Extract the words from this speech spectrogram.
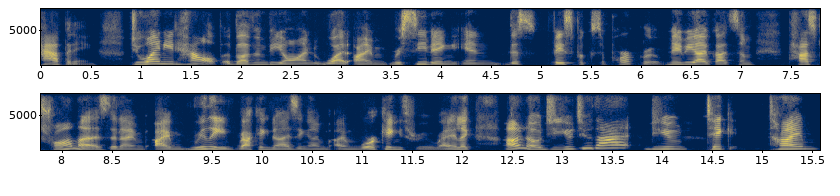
happening? Do I need help above and beyond what I'm receiving in this Facebook support group? Maybe I've got some past traumas that I'm I'm really recognizing I'm I'm working through, right? Like, I don't know, do you do that? Do you take time?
